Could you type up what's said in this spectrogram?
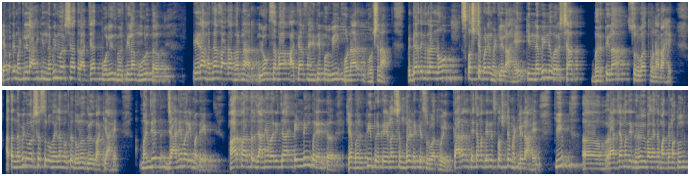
यामध्ये म्हटलेलं आहे की नवीन वर्षात राज्यात पोलीस भरतीला मुहूर्त तेरा हजार जागा भरणार लोकसभा आचारसंहितेपूर्वी होणार घोषणा. विद्यार्थी मित्रांनो स्पष्टपणे म्हटलेलं आहे की नवीन वर्षात भरतीला सुरुवात होणार आहे. आता नवीन वर्ष सुरू व्हायला फक्त दोनच दिवस बाकी आहे म्हणजेच जानेवारीमध्ये फार फार तर जानेवारीच्या एंडिंग पर्यंत या भरती प्रक्रियेला शंभर टक्के सुरुवात होईल. कारण त्याच्यामध्ये त्यांनी स्पष्ट म्हटलेलं आहे की राज्यामध्ये गृह विभागाच्या माध्यमातून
